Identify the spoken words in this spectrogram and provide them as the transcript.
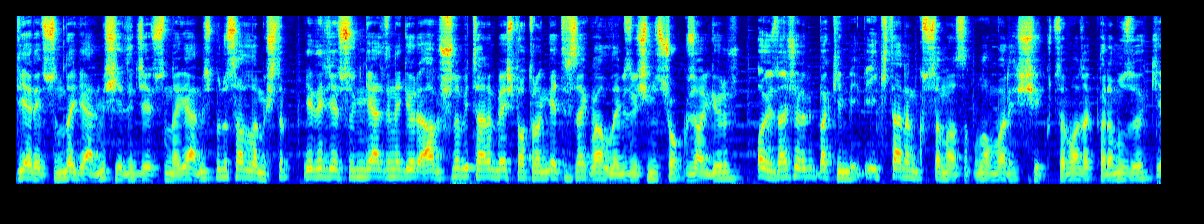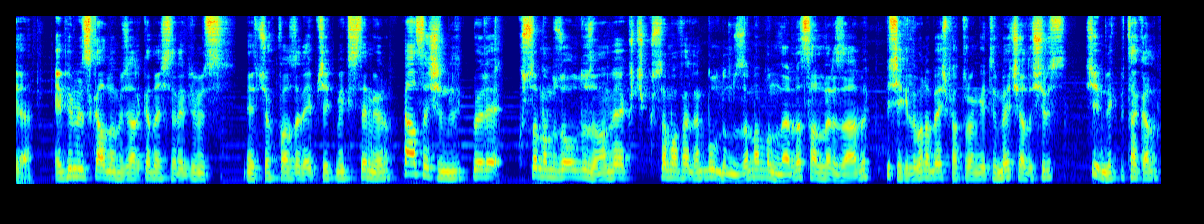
diğer efsunda gelmiş. 7. efsunda gelmiş. Bunu sallamıştım. 7. efsun geldiğine göre abi şunu bir tane 5 patron getirsek vallahi bizim işimiz çok güzel görür. O yüzden şöyle bir bakayım. Bir, bir iki tane mi kutsama alsam? Ulan var ya şey kutsama alacak paramız yok ki ya. Hepimiz kalmamış arkadaşlar hepimiz. Evet çok fazla hep çekmek istemiyorum. Kalsa şimdilik böyle kutsamamız olduğu zaman veya küçük kutsama falan bulduğumuz zaman bunları da sallarız abi. Bir şekilde buna 5 patron getirmeye çalışırız. Şimdilik bir takalım.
